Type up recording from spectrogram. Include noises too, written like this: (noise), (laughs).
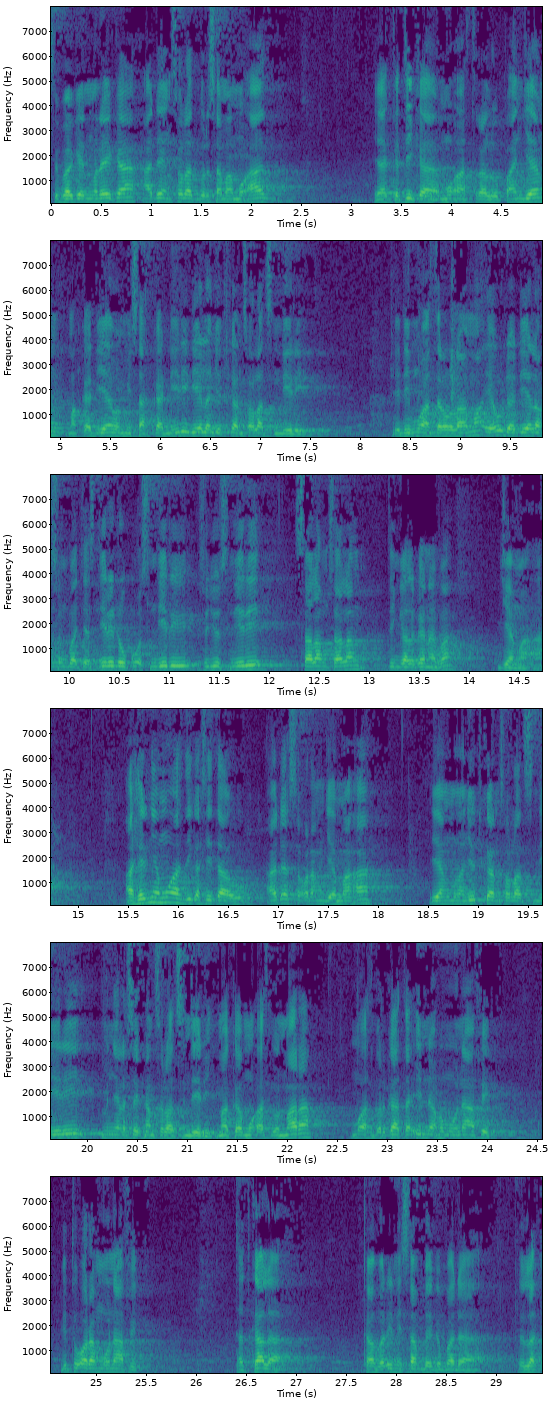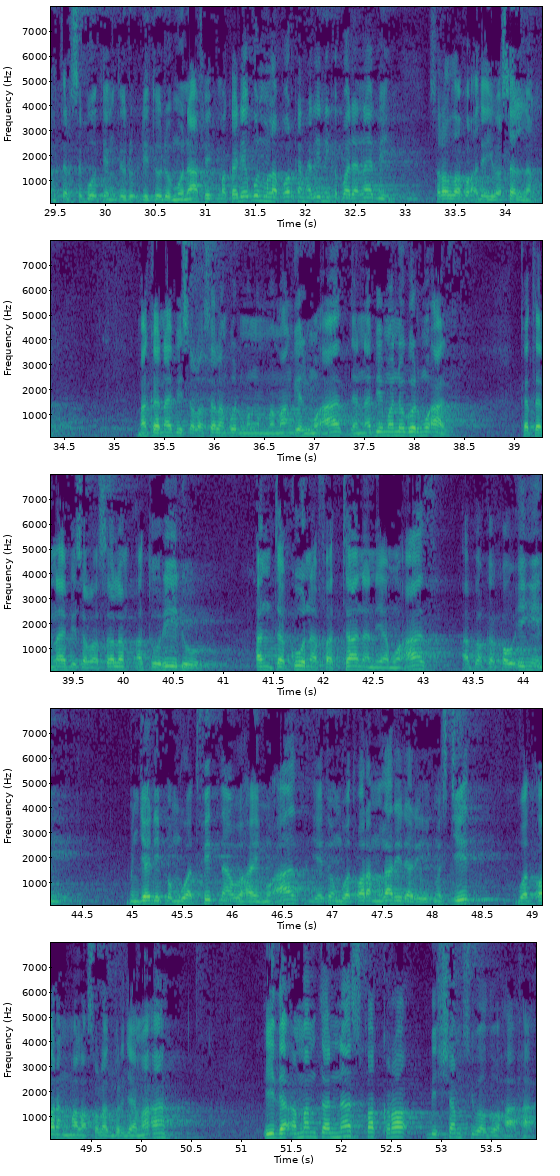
sebagian mereka ada yang salat bersama Muaz ya ketika Muaz terlalu panjang maka dia memisahkan diri dia lanjutkan salat sendiri. Jadi Muaz terlalu lama ya udah dia langsung baca sendiri, rukuk sendiri, sujud sendiri, salam-salam tinggalkan apa? jamaah. Akhirnya Muaz dikasih tahu, ada seorang jamaah yang melanjutkan salat sendiri, menyelesaikan salat sendiri. Maka Muaz pun marah. Muaz berkata, "Innahu munafik." Itu orang munafik. Tatkala kabar ini sampai kepada lelaki tersebut yang dituduh munafik, maka dia pun melaporkan hal ini kepada Nabi sallallahu alaihi wasallam. Maka Nabi sallallahu alaihi wasallam pun memanggil Muaz dan Nabi menegur Muaz. Kata Nabi sallallahu alaihi wasallam, "Aturidu an takuna fattanan ya Muaz? Apakah kau ingin menjadi pembuat fitnah wahai Muaz yaitu membuat orang lari dari masjid, buat orang malah salat berjamaah. Idza amamta an-nas faqra bisyamsi wa duhaha.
